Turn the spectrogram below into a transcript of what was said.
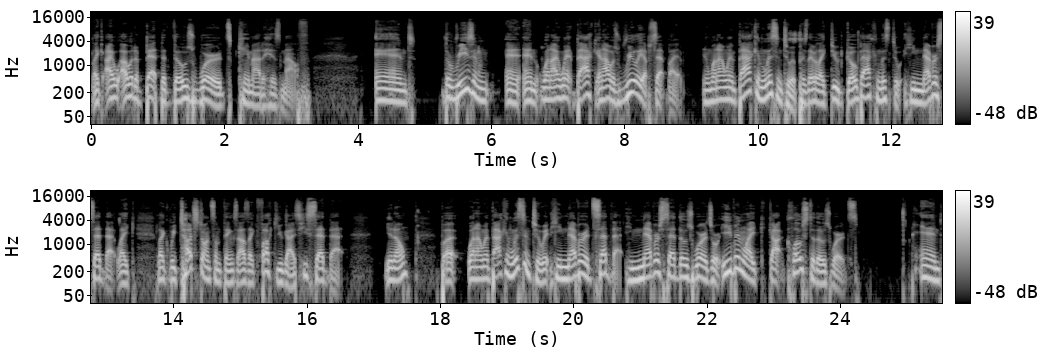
Like I, I would have bet that those words came out of his mouth. And the reason, and, and when I went back, and I was really upset by it. And when I went back and listened to it, because they were like, dude, go back and listen to it. He never said that. Like, like we touched on some things. I was like, fuck you guys. He said that, you know? But when I went back and listened to it, he never had said that. He never said those words or even like got close to those words. And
